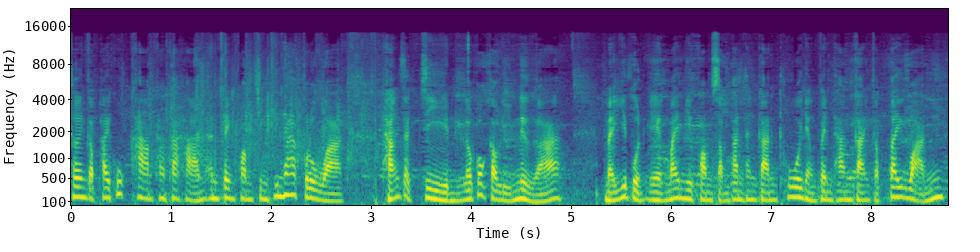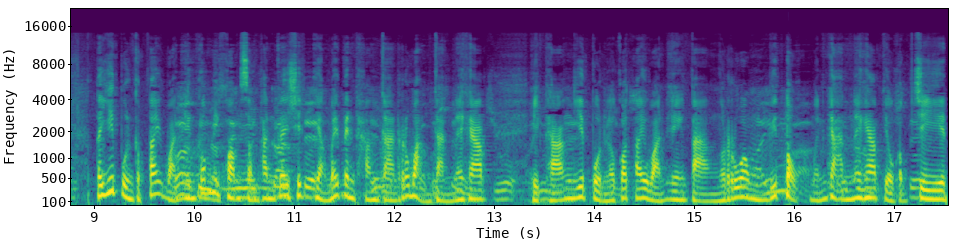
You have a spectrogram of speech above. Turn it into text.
ชิญกับภัยคุกคามทางทหาร อันเป็นความจริงที่น่ากลัว ทั้งจากจีนแล้วก็เกาหลีเหนือ แม้ญี่ปุ่นเองไม่มีความสัมพันธ์ทางการทูตอย่างเป็นทางการกับไต้หวัน แต่ญี่ปุ่นกับไต้หวันเองก็มีความสัมพันธ์ใกล้ชิดอย่างไม่เป็นทางการระหว่างกันนะครับ อีกทั้งญี่ปุ่นแล้วก็ไต้หวันเองต่างร่วมวิตกเหมือนกันนะครับเกี่ยวกับจีน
